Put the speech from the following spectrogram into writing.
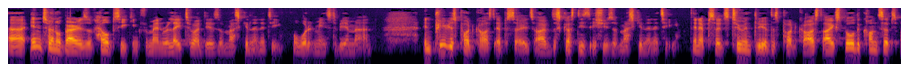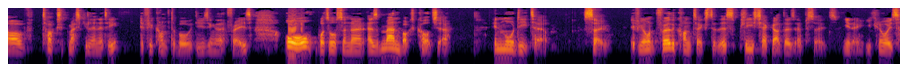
uh, internal barriers of help seeking for men relate to ideas of masculinity, or what it means to be a man. In previous podcast episodes, I've discussed these issues of masculinity. In episodes 2 and 3 of this podcast, I explore the concepts of toxic masculinity, if you're comfortable with using that phrase, or what's also known as man box culture, in more detail. So, if you want further context to this, please check out those episodes. You know, you can always,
